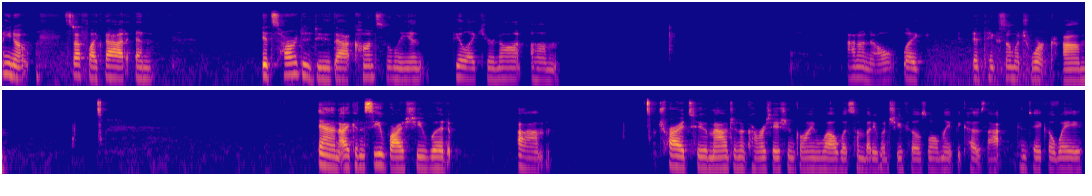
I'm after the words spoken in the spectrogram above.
you know, stuff like that. And it's hard to do that constantly and feel like you're not. Um, I don't know, like it takes so much work. Um, and I can see why she would um, try to imagine a conversation going well with somebody when she feels lonely because that can take away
